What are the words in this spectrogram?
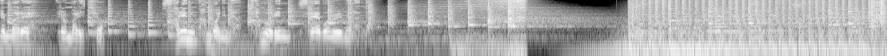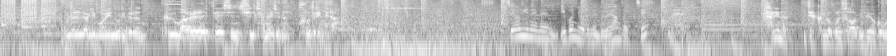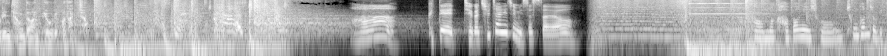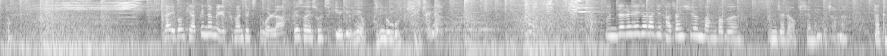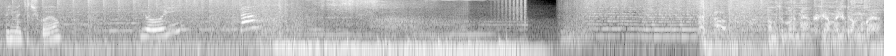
옛말에 이런 말이 있죠. 살인 한 번이면 참 어린 세 번을 면한다. 오늘 여기 모인 우리들은 그 말을 대신 실천해주는 프로들입니다. 재영이네는 이번 여름에 왜안 갔지? 살인은 이제 글로벌 사업이 되었고 우린 정당한 대우를 받았죠. 그때 제가 출장이 좀 있었어요. 나 엄마 가방에서 총 본 적 있다. 나 이번 계약 끝나면 일 그만둘지도 몰라. 회사에 솔직히 얘기를 해요. 아니면 뭐 주의주의야. 문제를 해결하기 가장 쉬운 방법은 문제를 없애는 거잖아. 나 대표님한테 죽어요? 요이 아무도 모르면 그게 아무 일도 없는 거야.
